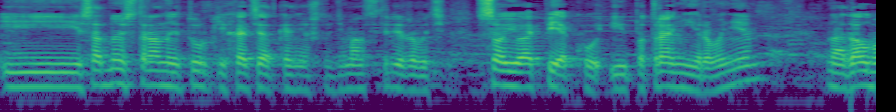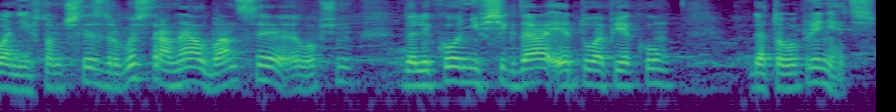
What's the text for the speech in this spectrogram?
И, с одной стороны, турки хотят, конечно, демонстрировать свою опеку и патронирование над Албанией в том числе. С другой стороны, албанцы, в общем, далеко не всегда эту опеку готовы принять.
